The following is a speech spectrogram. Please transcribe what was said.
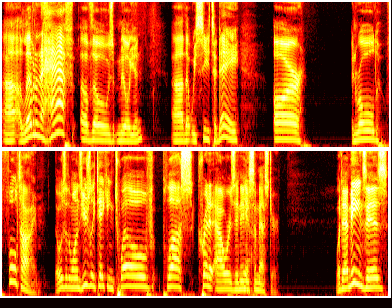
Uh, 11 and a half of those million uh, that we see today are enrolled full time. Those are the ones usually taking 12 plus credit hours in any Yeah. semester. What that means is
